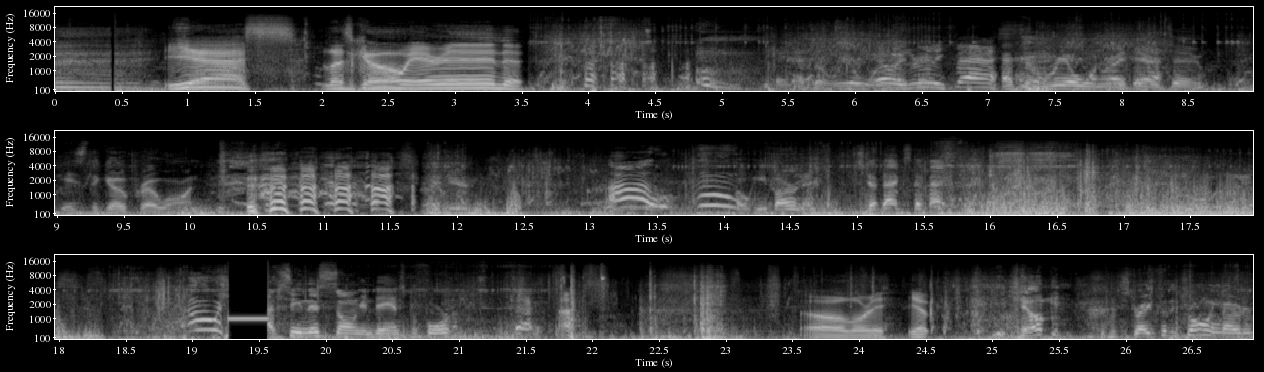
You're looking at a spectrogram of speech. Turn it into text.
yes. Let's go, Aaron. Okay, that's a real one. That was really fast. That's a real one right there too. Is the GoPro on? right here. Oh, Oh, he burning. Step back, step back. I've seen this song and dance before. Oh, lordy. Yep. Yep. Straight for the trolling motor.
